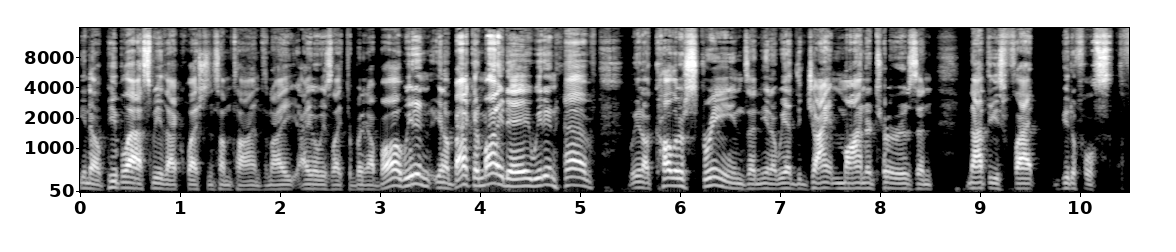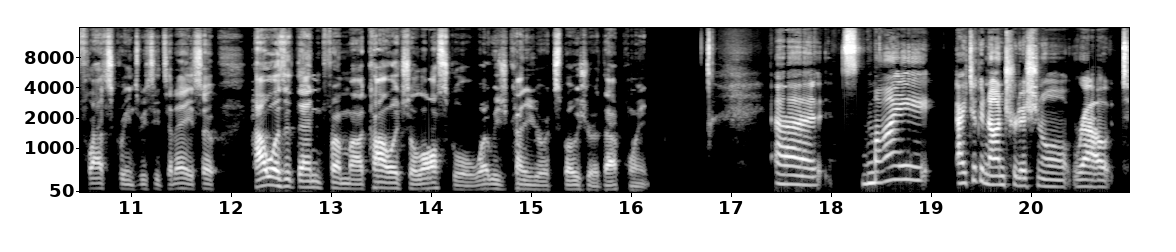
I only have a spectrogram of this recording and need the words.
you know people ask me that question sometimes and i i always like to bring up oh we didn't you know back in my day we didn't have you know color screens and you know we had the giant monitors and not these flat beautiful flat screens we see today. So how was it then from uh, college to law school? What was kind of your exposure at that point? Uh, my I took a non traditional route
